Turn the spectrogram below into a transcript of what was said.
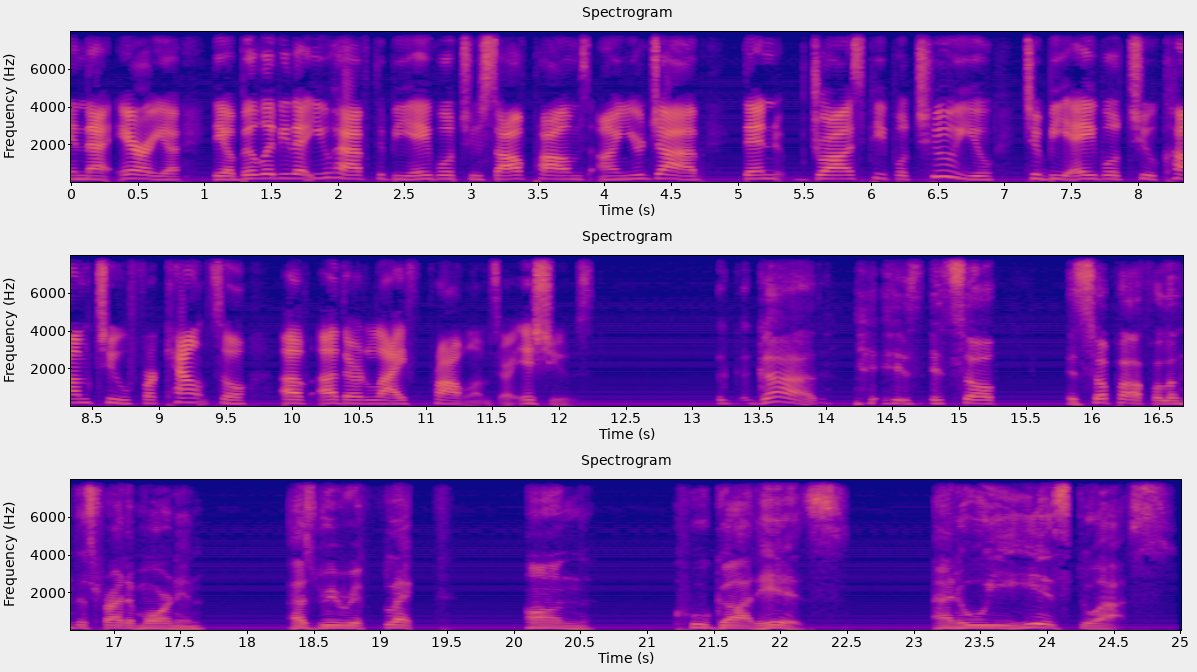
in that area, the ability that you have to be able to solve problems on your job, then draws people to you to be able to come to for counsel of other life problems or issues. God is so it's so powerful on this Friday morning as we reflect on who God is and who He is to us.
